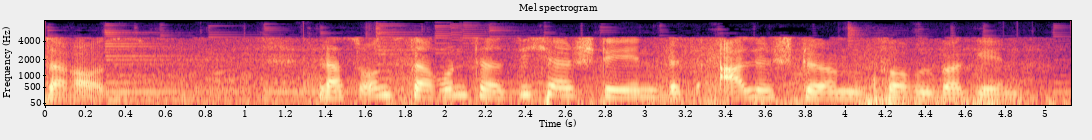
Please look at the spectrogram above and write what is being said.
daraus. Lass uns darunter sicher stehen, bis alle Stürme vorübergehen.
